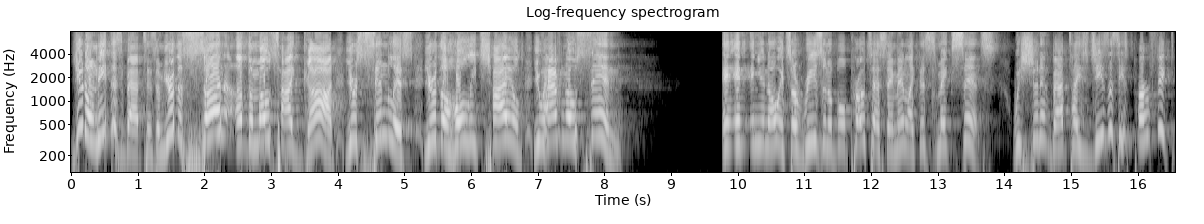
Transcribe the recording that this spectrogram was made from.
you don't need this baptism. You're the son of the Most High God. You're sinless. You're the holy child. You have no sin. And, and, and you know, it's a reasonable protest, amen? Like this makes sense. We shouldn't baptize Jesus. He's perfect.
